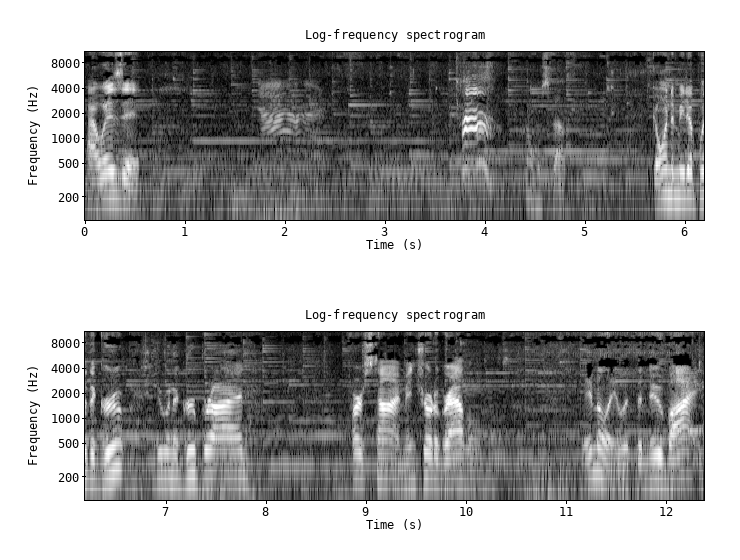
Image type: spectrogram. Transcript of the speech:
How is it? Ah, almost fell. Going to meet up with a group, doing a group ride. First time, intro to gravel. Emily with the new bike.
